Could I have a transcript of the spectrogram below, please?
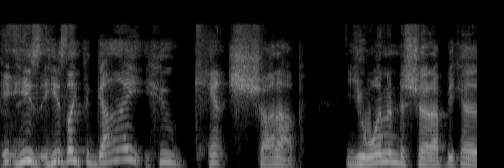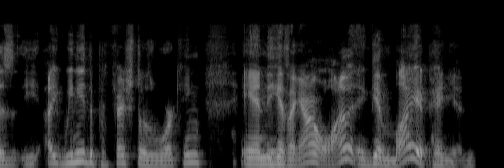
he's he's like the guy who can't shut up. You want him to shut up because he, I, we need the professionals working, and he's like, "Oh, I'm going to give my opinion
